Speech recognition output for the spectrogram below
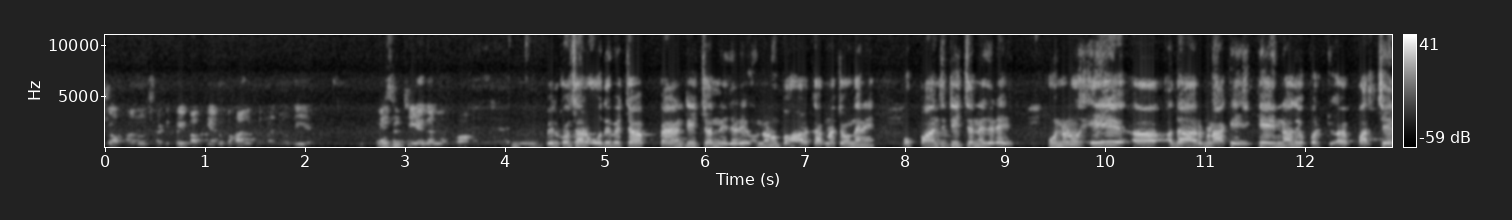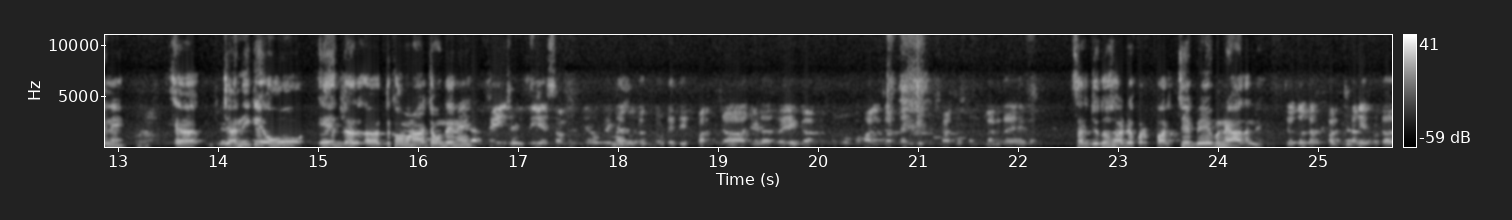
ਚੌਹਾਂ ਨੂੰ ਛੱਡ ਕੇ ਬਾਕੀਆਂ ਨੂੰ ਬਹਾਲ ਕਰਨਾ ਚਾਹੁੰਦੀ ਹੈ ਨਹੀਂ ਸੱਚੀ ਹੈ ਗੱਲ? ਬਿਲਕੁਲ ਸਰ ਉਹਦੇ ਵਿੱਚ 65 ਟੀਚਰ ਨੇ ਜਿਹੜੇ ਉਹਨਾਂ ਨੂੰ ਬਹਾਲ ਕਰਨਾ ਚਾਹੁੰਦੇ ਨੇ। ਉਹ ਪੰਜ ਟੀਚਰ ਨੇ ਜਿਹੜੇ ਉਹਨਾਂ ਨੂੰ ਇਹ ਆਧਾਰ ਬਣਾ ਕੇ ਕਿ ਇਹਨਾਂ ਦੇ ਉੱਪਰ ਪਰਚੇ ਨੇ। ਯਾਨੀ ਕਿ ਉਹ ਇਹ ਦਿਖਾਉਣਾ ਚਾਹੁੰਦੇ ਨੇ। ਤੁਸੀਂ ਤੁਸੀਂ ਇਹ ਸਮਝਦੇ ਹੋ ਕਿ ਜਦੋਂ ਤੱਕ ਤੁਹਾਡੇ ਤੇ ਪਰਚਾ ਜਿਹੜਾ ਰਹੇਗਾ ਤੁਹਾਨੂੰ ਬਹਾਲ ਕਰ ਦੇਣਗੇ ਪ੍ਰਸ਼ਾਸਨ ਤੁਹਾਨੂੰ ਲੱਗਦਾ ਹੈ ਹੈਗਾ? ਸਰ ਜਦੋਂ ਸਾਡੇ ਉੱਪਰ ਪਰਚੇ ਬੇਬੁਨਿਆਦ ਨੇ। ਜਦੋਂ ਤੱਕ ਪਰਚਾ ਨਹੀਂ ਤੁਹਾਡਾ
